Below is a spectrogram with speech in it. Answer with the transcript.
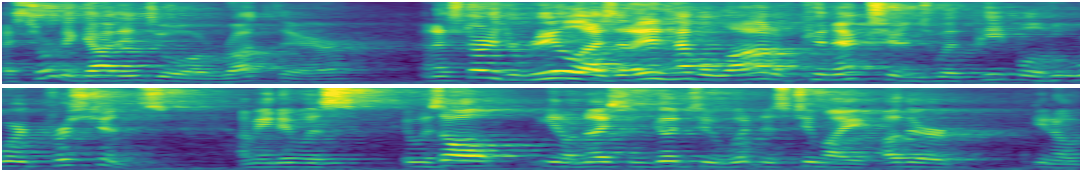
I sort of got into a rut there. And I started to realize that I didn't have a lot of connections with people who weren't Christians. I mean, it was, it was all, you know, nice and good to witness to my other, you know,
